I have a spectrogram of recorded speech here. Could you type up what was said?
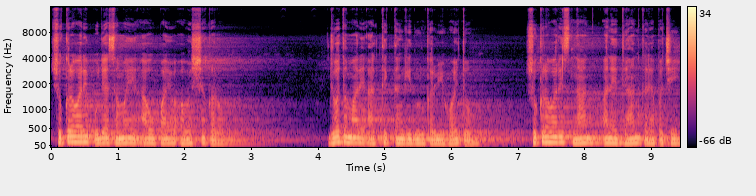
શુક્રવારે પૂજા સમયે આ ઉપાયો અવશ્ય કરો. જો તમારે આર્થિક તંગી દૂર કરવી હોય તો શુક્રવારે સ્નાન અને ધ્યાન કર્યા પછી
